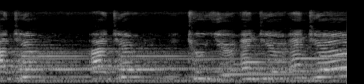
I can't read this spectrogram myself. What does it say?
Adieu, adieu, to you and you and you.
